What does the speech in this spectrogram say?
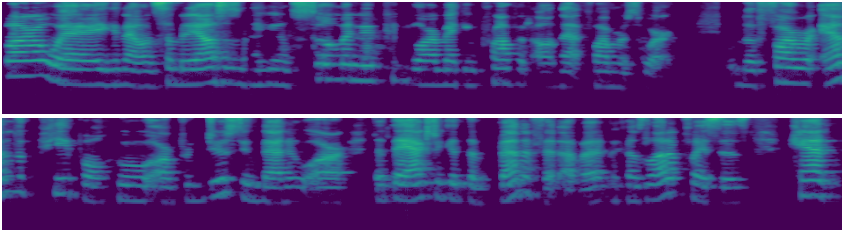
far away, you know, and somebody else is making so many people are making profit on that farmer's work. The farmer and the people who are producing that, who are that they actually get the benefit of it, because a lot of places can't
